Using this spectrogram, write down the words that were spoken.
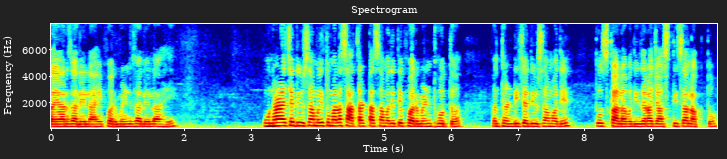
तयार झालेलं आहे फर्मेंट झालेलं आहे. उन्हाळ्याच्या दिवसामध्ये तुम्हाला सात आठ तासामध्ये ते फर्मेंट होतं पण थंडीच्या दिवसामध्ये तोच कालावधी जरा जास्तीचा लागतो.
